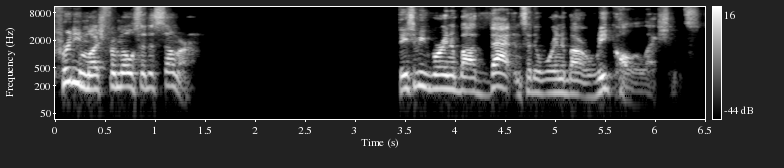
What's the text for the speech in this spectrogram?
pretty much for most of the summer. They should be worrying about that instead of worrying about recall elections.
